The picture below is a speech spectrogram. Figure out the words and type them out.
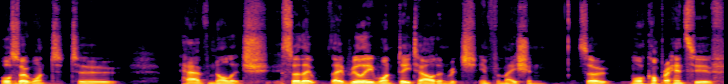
also want to have knowledge. So they, they really want detailed and rich information. So more comprehensive,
